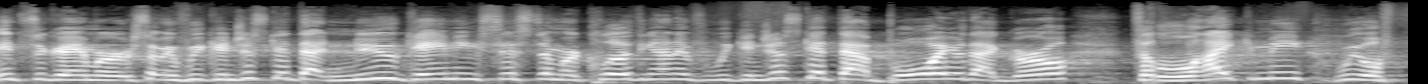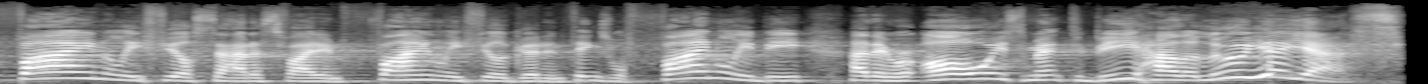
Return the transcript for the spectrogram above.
Instagram or something, if we can just get that new gaming system or clothing on, if we can just get that boy or that girl to like me, we will finally feel satisfied and finally feel good, and things will finally be how they were always meant to be. Hallelujah, yes.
